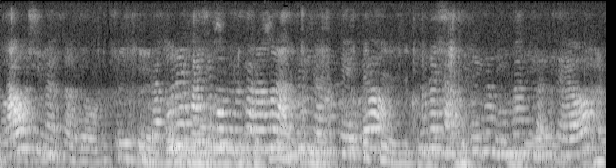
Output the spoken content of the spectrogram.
나오시면서도. 그러니까 돈에 관심 없는 사람은 안 들으셔도 되고요. 돈에 관심 있는 분만 들으세요.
